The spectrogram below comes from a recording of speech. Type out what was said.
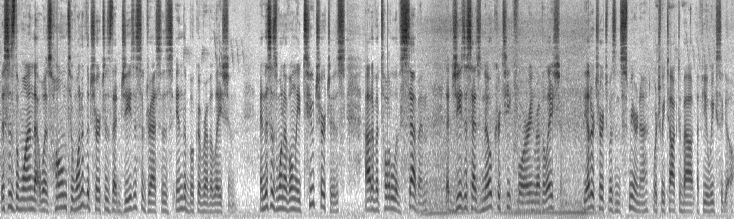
This is the one that was home to one of the churches that Jesus addresses in the book of Revelation. And this is one of only two churches out of a total of seven that Jesus has no critique for in Revelation. The other church was in Smyrna, which we talked about a few weeks ago.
